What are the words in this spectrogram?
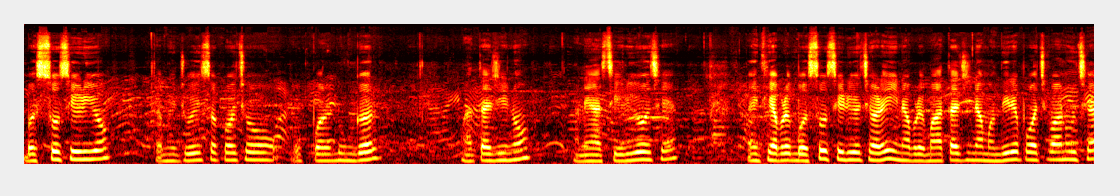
બસો સીડીઓ. તમે જોઈ શકો છો ઉપર ડુંગર, માતાજીનો, અને આ સીડીઓ છે. અહીંથી આપણે બસો સીડીઓ ચડીને આપણે માતાજીના મંદિરે પહોંચવાનું છે.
